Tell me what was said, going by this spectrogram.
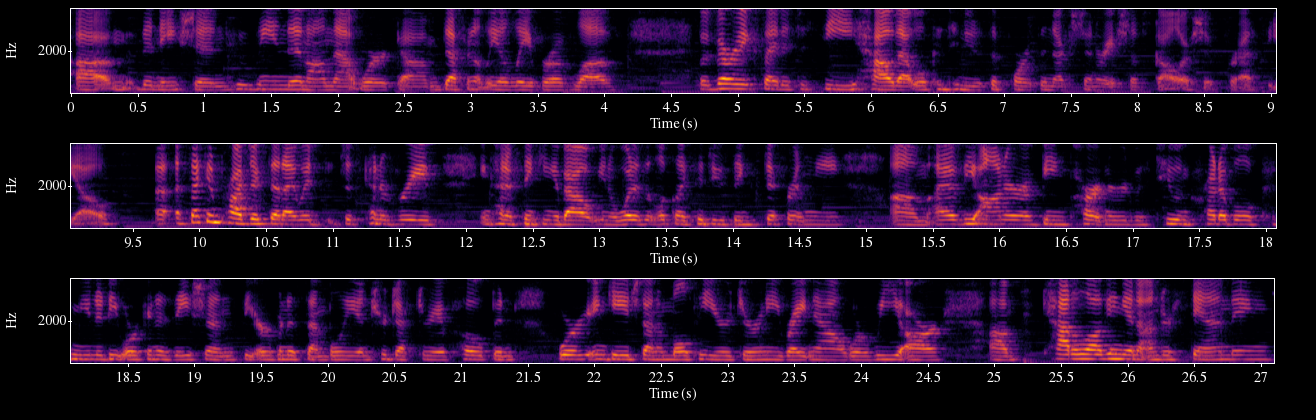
um, the nation who leaned in on that work. Um, definitely a labor of love, but very excited to see how that will continue to support the next generation of scholarship for SEL a second project that I would just kind of raise in kind of thinking about, you know, what does it look like to do things differently? Um, I have the honor of being partnered with two incredible community organizations, the Urban Assembly and Trajectory of Hope, and we're engaged on a multi-year journey right now where we are um, cataloging and understanding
